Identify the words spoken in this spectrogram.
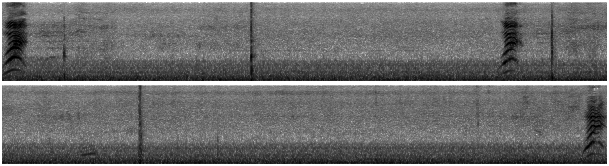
What? What? What?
